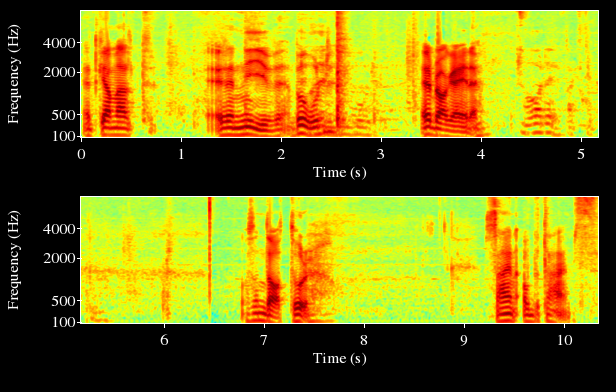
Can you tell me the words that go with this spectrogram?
Ett gammalt är det nivbord. Är det bra grejer det? Ja, det är faktiskt det. Och så en dator. Sign of the times.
